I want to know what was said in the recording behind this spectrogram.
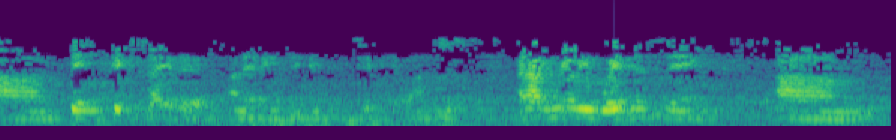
um, being fixated on anything in particular. I'm just, and I'm really witnessing um,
